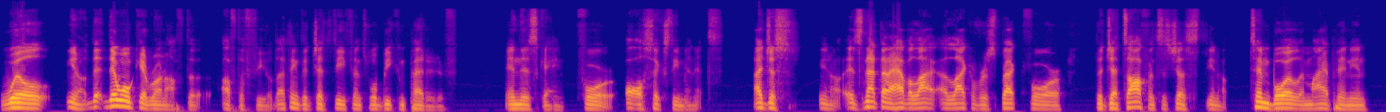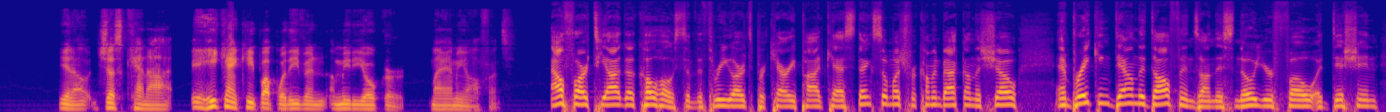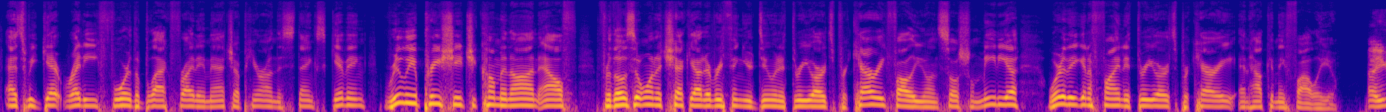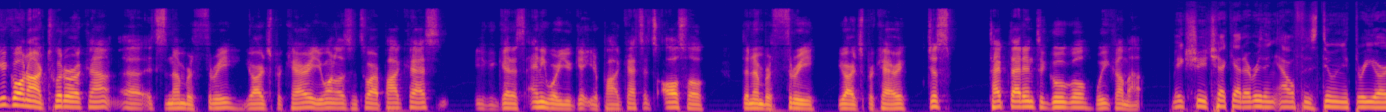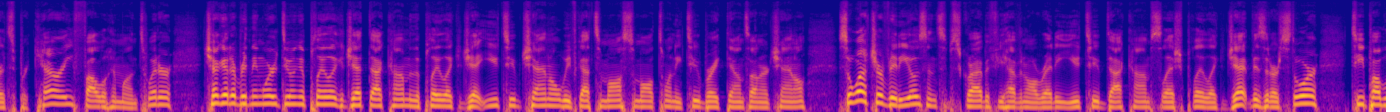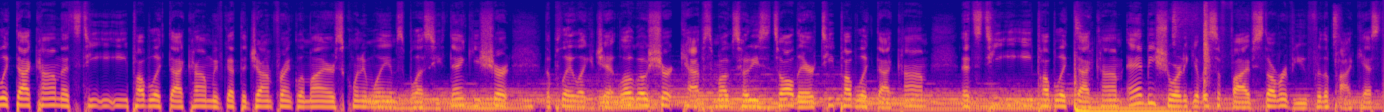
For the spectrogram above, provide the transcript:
will, you know, they, they won't get run off the off the field. I think the Jets defense will be competitive in this game for all 60 minutes. I just, you know, it's not that I have a, la- a lack of respect for the Jets offense. It's just, you know, Tim Boyle, in my opinion, you know, just cannot. He can't keep up with even a mediocre Miami offense. Alf Arteaga, co host of the Three Yards Per Carry podcast. Thanks so much for coming back on the show and breaking down the Dolphins on this Know Your Foe edition as we get ready for the Black Friday matchup here on this Thanksgiving. Really appreciate you coming on, Alf. For those that want to check out everything you're doing at Three Yards Per Carry, follow you on social media. Where are they going to find it, Three Yards Per Carry, and how can they follow you? Uh, you could go on our Twitter account. Uh, it's number three yards per carry. You want to listen to our podcast? You can get us anywhere you get your podcast. It's also the number three yards per carry. Just type that into Google. We come out. Make sure you check out everything Alpha's doing at three yards per carry. Follow him on Twitter. Check out everything we're doing at playlikeajet.com and the Play Like a Jet YouTube channel. We've got some awesome all 22 breakdowns on our channel. So watch our videos and subscribe if you haven't already. YouTube.com slash Play Like a Jet. Visit our store, teepublic.com. That's T-E-E public.com. We've got the John Franklin Myers, Quinnen Williams, Bless You, Thank You shirt, the Play Like a Jet logo shirt, caps, mugs, hoodies. It's all there. teepublic.com. That's T-E-E public.com. And be sure to give us a five-star review for the podcast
